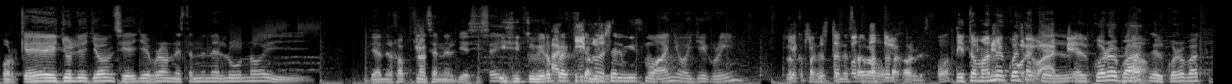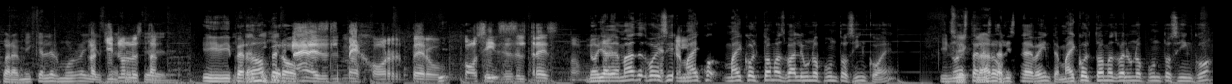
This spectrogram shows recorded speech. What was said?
¿por qué Julio Jones y AJ Brown están en el 1 y de Andrew Hopkins en el 16? Y si tuvieron prácticamente no es- el mismo año, AJ Green, lo Y que aquí pasa no es que no estaba bajo el spot. Y tomando El en cuenta que quarterback, el, ¿eh? el quarterback, No. el quarterback para mí Keller Murray Aquí es no lo está- que- Y, y perdón, pero. Ah, es mejor, pero Cousins es el 3. No, y además les voy a decir. Michael, Michael Thomas vale 1.5, ¿eh? Y no Sí, está en claro. esta lista de 20. Michael Thomas vale 1.5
